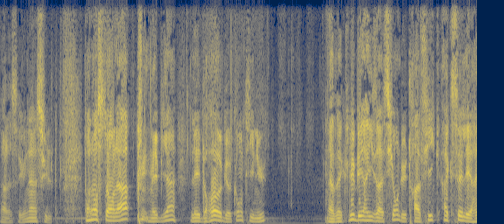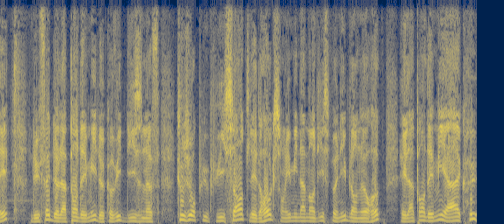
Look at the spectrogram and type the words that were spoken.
Voilà, c'est une insulte. Pendant ce temps-là, eh bien, les drogues continuent avec l'ubérisation du trafic accéléré du fait de la pandémie de Covid-19. Toujours plus puissante, les drogues sont éminemment disponibles en Europe et la pandémie a accru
